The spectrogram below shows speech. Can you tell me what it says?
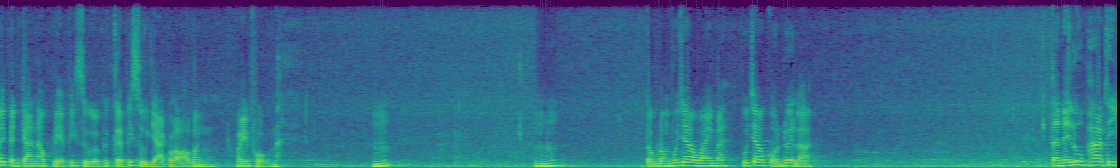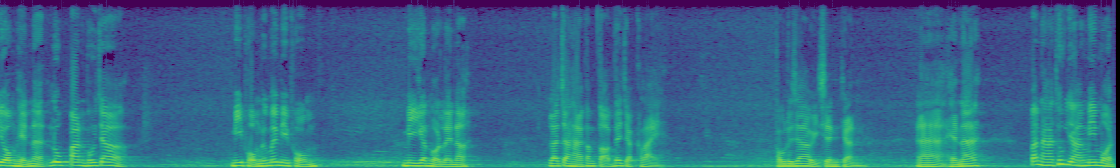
ไม่เป็นการเอาเปรียบภิกษุเพื่อเกิดภิกษุอยากหล่อบ้างไว้ผมอืมอือตกลงพระเจ้าไว้ไหมพระเจ้าโกนด้วยเหรอแต่ในรูปภาพที่โยมเห็นน่ะ รูปปั้นพระเจ้า มีผมหรือไม่มีผม มีกันหมดเลยเนาะเราจะหาคำตอบได้จากใคร พระพุทธเจ้าอีกเช่นกัน อ่า เห็นนะ ปัญหาทุกอย่างมีหมด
